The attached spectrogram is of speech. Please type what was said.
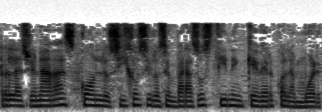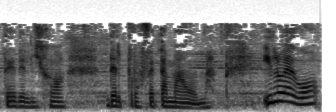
relacionadas con los hijos y los embarazos tienen que ver con la muerte del hijo del profeta Mahoma. Y luego,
